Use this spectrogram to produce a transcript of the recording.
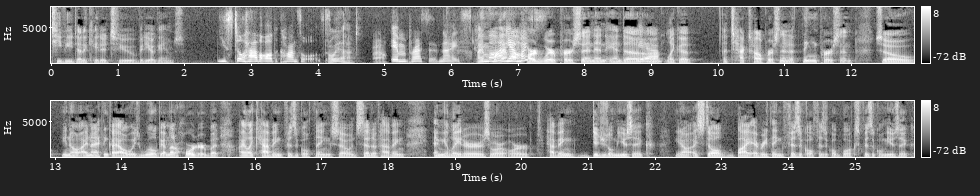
TV dedicated to video games. You still have all the consoles. Oh yeah, Wow. Impressive. Nice. I'm a My- am yeah, a my hardware person and and a, Yeah. a like a a tactile person and a thing person. So you know, and I think I always will be. I'm not a hoarder, but I like having physical things. So instead of having emulators or or having digital music, you know, I still buy everything physical, physical books, physical music,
